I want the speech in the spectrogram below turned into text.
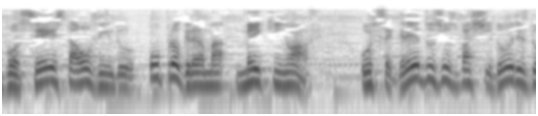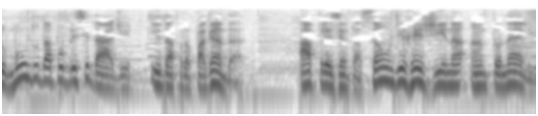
Você está ouvindo o programa Making Off os segredos e os bastidores do mundo da publicidade e da propaganda. apresentação de Regina Antonelli.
